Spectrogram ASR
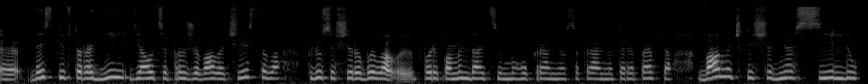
Е, Десь півтора дні я оце проживала, чистила. Плюс я ще робила е, по рекомендації мого крайнього сакрального терапевта ваночки щодня з сіллю.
